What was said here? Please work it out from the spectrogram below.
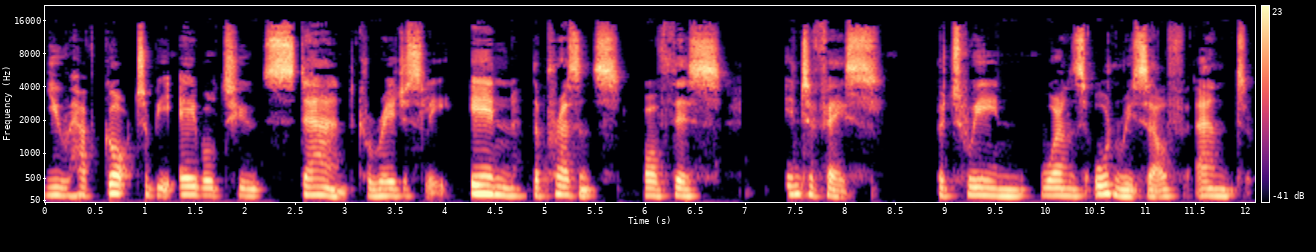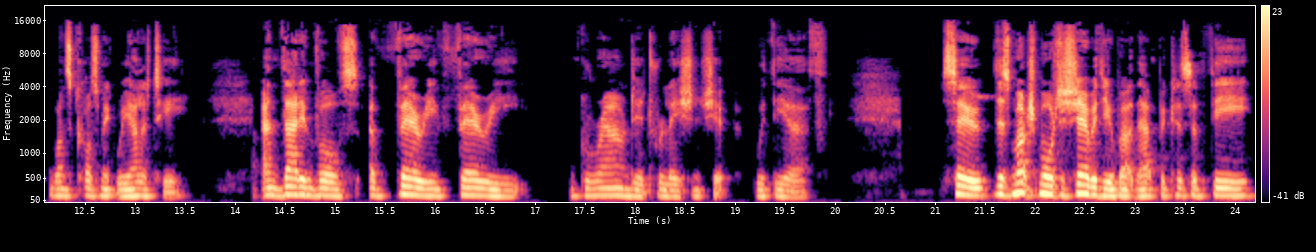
you have got to be able to stand courageously in the presence of this interface between one's ordinary self and one's cosmic reality. And that involves a very, very grounded relationship with the earth. So there's much more to share with you about that because of the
